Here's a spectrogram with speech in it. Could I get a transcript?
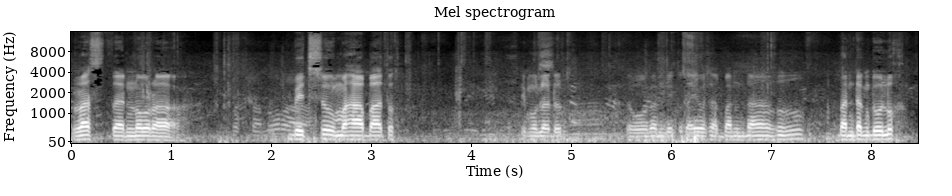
Rasta Nora Beach. So, mahaba to. Simula doon. So, nandito tayo sa bandang bandang dulo.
